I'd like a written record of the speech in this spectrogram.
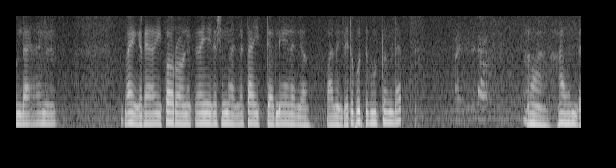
ഉണ്ടാകാൻ ഭയങ്കര ഈ കൊറോണ കഴിഞ്ഞ ശേഷം നല്ല ടൈറ്റ് തന്നെയാണല്ലോ. അപ്പം അതിന്റെ ഒരു ബുദ്ധിമുട്ടുണ്ട്. ആ അതുണ്ട്.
